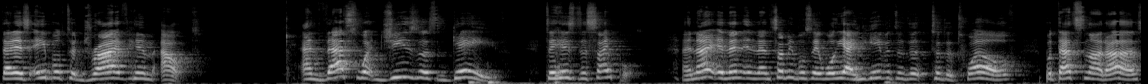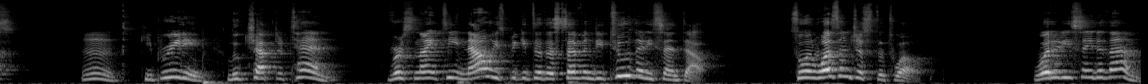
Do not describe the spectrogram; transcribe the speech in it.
that is able to drive him out. And that's what Jesus gave to his disciples. And I and then and then some people say, well, yeah, he gave it to the to the 12, but that's not us. Mm, keep reading. Luke chapter 10. Verse 19, now he's speaking to the 72 that he sent out. So it wasn't just the 12. What did he say to them?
